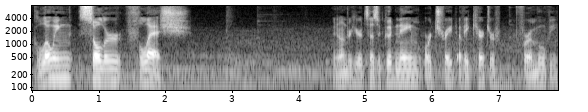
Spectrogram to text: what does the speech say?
Glowing solar flesh. And under here it says a good name or trait of a character for a movie.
